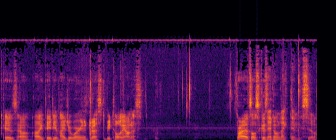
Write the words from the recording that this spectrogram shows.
because oh, I like the idea of Hydra wearing a dress, to be totally honest. Probably that's also because I don't like them, so.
